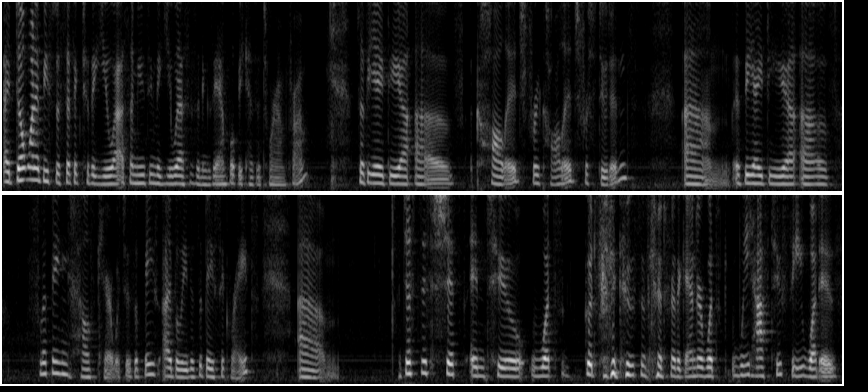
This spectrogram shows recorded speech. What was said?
I don't want to be specific to the US. I'm using the US as an example because it's where I'm from. So, the idea of college, free college for students, um, the idea of flipping healthcare, which is a base, I believe, is a basic right. Um, just to shift into what's good for the goose is good for the gander. What's we have to see what is.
